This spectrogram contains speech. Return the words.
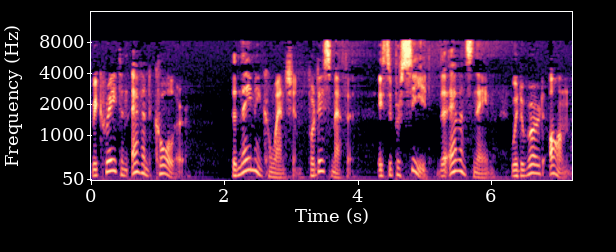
we create an event caller. The naming convention for this method is to precede the event's name with the word on,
